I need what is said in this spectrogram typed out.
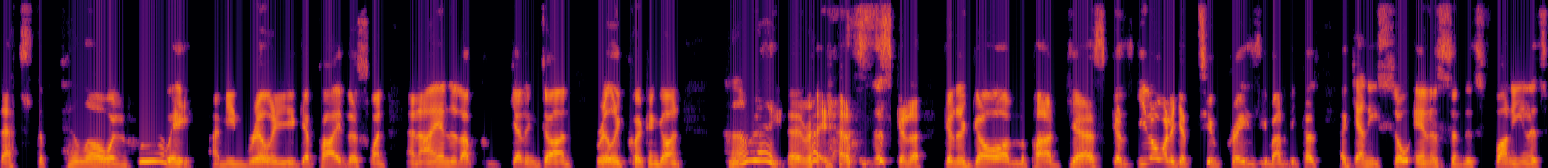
that's the pillow and whoo I mean, really, you get by this one, and I ended up getting done really quick and gone. All right, all right. How's this gonna gonna go on the podcast? Because you don't want to get too crazy about it. Because again, he's so innocent. It's funny, and it's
